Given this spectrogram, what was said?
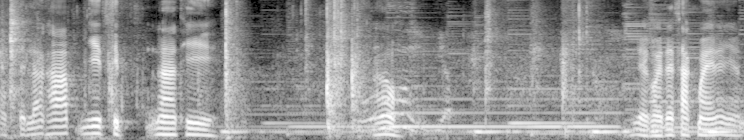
อบเส ร็จแล้วครับ 20 นาที อ้าวเดี๋ยวคอยได้ซักไหมนะเนี่ย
